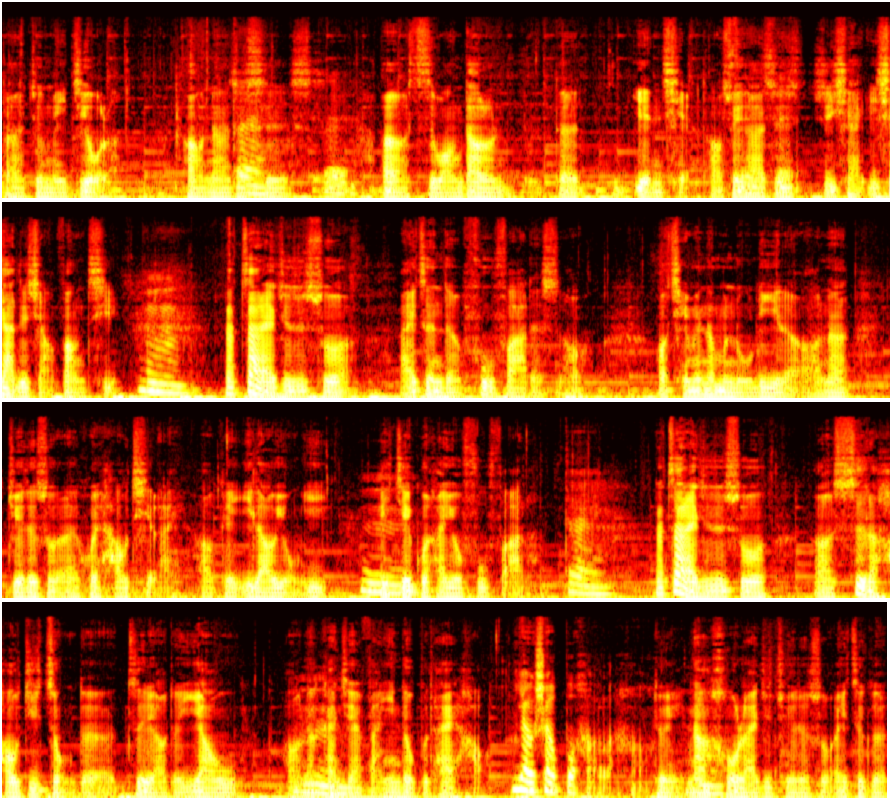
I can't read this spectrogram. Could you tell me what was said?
呃就没救了，好，那就是是。呃死亡到了的眼前，好，所以他是一下一下就想放弃。嗯，那再来就是说，癌症的复发的时候，哦，前面那么努力了，哦，那觉得说，哎，会好起来，好，可以一劳永逸，哎，结果他又复发了。对，那再来就是说，呃，试了好几种的治疗的药物，哦，那看起来反应都不太好，药效不好了哈。对，那后来就觉得说，哎，这个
